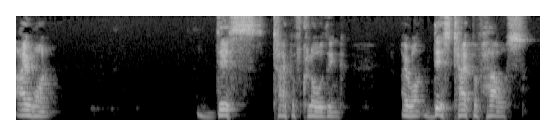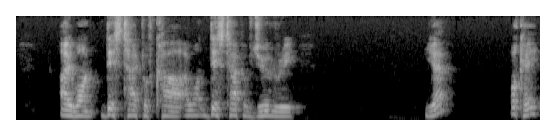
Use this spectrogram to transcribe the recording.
"I want this type of clothing, I want this type of house, I want this type of car, I want this type of jewelry," yeah, okay,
